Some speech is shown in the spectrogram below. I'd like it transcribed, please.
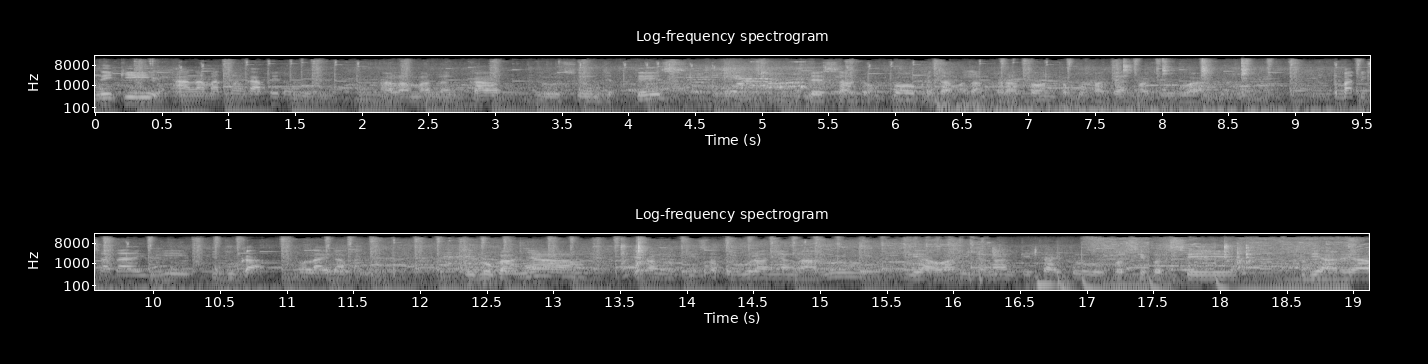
niki alamat lengkapnya dong Bu? Alamat lengkap Dusun Jetis, Desa Dompo, Kecamatan Keraton, Kabupaten Pasuruan. Tempat wisata ini dibuka mulai kapan? Dibukanya kurang lebih satu bulan yang lalu diawali dengan kita itu bersih-bersih di area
